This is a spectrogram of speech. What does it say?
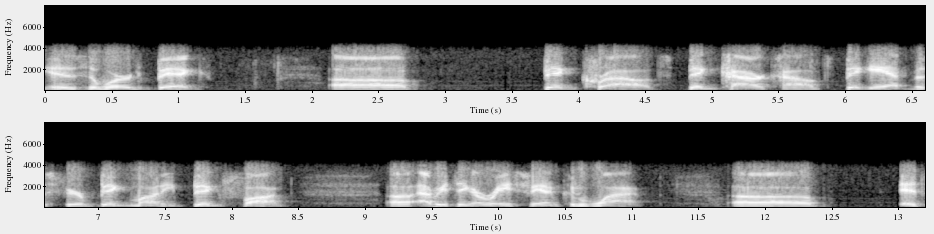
is the word big. Uh, big crowds, big car counts, big atmosphere, big money, big fun. Uh, everything a race fan could want. Uh, it's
